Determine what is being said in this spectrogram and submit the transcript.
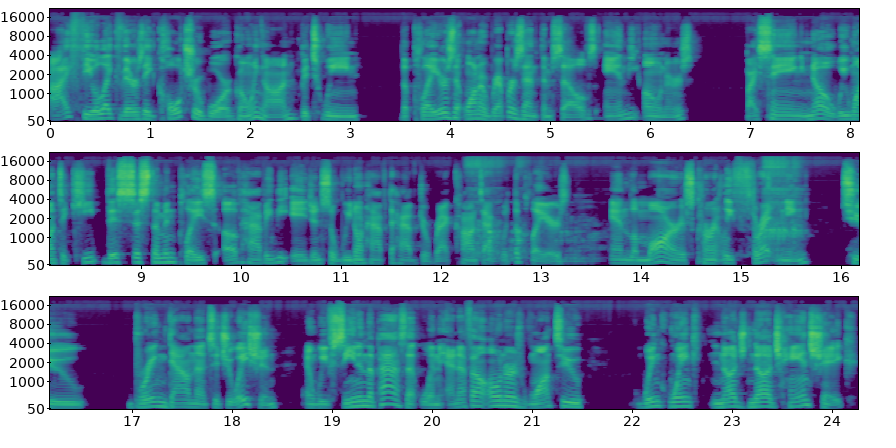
I feel like there's a culture war going on between the players that want to represent themselves and the owners by saying, no, we want to keep this system in place of having the agent so we don't have to have direct contact with the players. And Lamar is currently threatening to bring down that situation. And we've seen in the past that when NFL owners want to wink, wink, nudge, nudge, handshake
